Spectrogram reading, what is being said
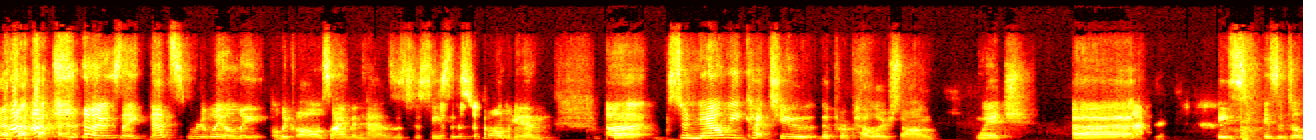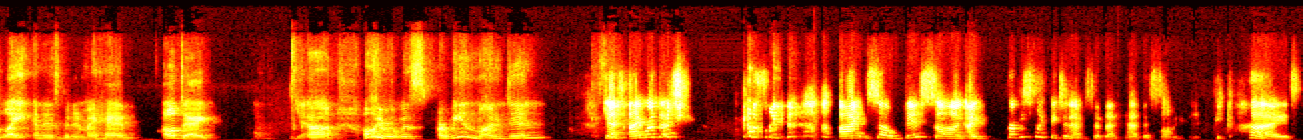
I was like, "That's really only like all Simon has. It's just he's this tall man." Uh, so now we cut to the propeller song, which uh, Classic. Is is a delight and has been in my head all day. Yeah. Uh, all I wrote was, "Are we in London?" Yes, I wrote that because like I so this song I purposely picked an episode that had this song in it because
